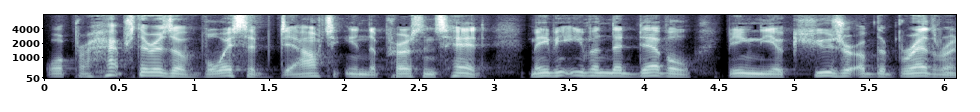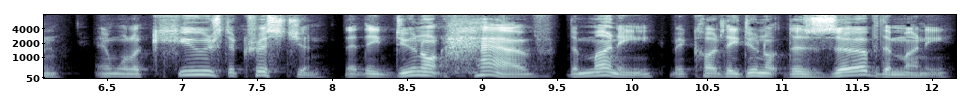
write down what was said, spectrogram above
Or perhaps there is a voice of doubt in the person's head, maybe even the devil being the accuser of the brethren and will accuse the Christian that they do not have the money because they do not deserve the money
